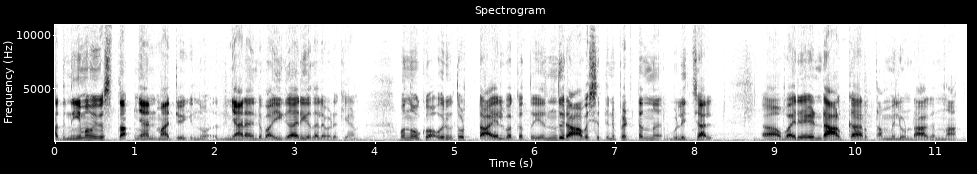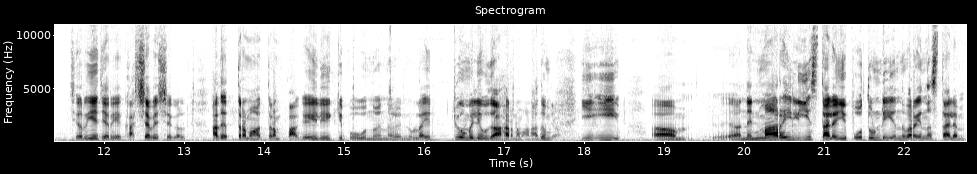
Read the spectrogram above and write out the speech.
അത് നിയമവ്യവസ്ഥ ഞാൻ മാറ്റിവെക്കുന്നു. ഞാൻ അതിന്റെ വൈകാരിക തലം എടുക്കുകയാണ് ഒന്ന് നോക്കുക ഒരു തൊട്ട അയൽവക്കത്ത് എന്തൊരാവശ്യത്തിന് പെട്ടെന്ന് വിളിച്ചാൽ വരേണ്ട ആൾക്കാർ തമ്മിലുണ്ടാകുന്ന ചെറിയ ചെറിയ കശവശകൾ അത് എത്രമാത്രം പകയിലേക്ക് പോകുന്നു എന്നതിനുള്ള ഏറ്റവും വലിയ ഉദാഹരണമാണ്. അതും ഈ ഈ നെന്മാറയിൽ ഈ സ്ഥലം ഈ പോത്തുണ്ടി എന്ന് പറയുന്ന സ്ഥലം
